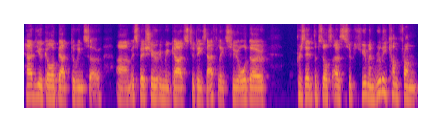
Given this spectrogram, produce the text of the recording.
How do you go about doing so, um, especially in regards to these athletes who, although present themselves as superhuman, really come from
